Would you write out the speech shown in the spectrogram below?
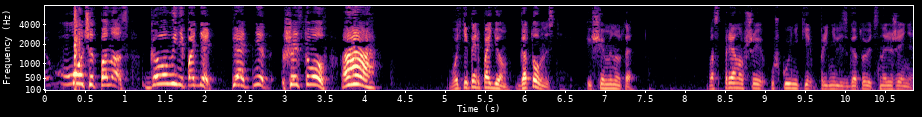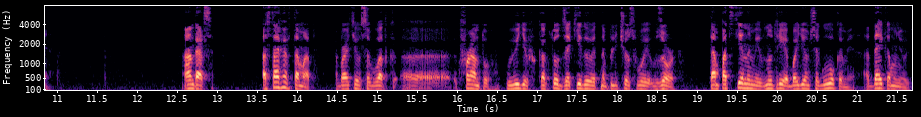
«Мочат по нас! Головы не поднять! Пять, нет, шесть стволов! а, -а, «Вот теперь пойдем. Готовность. Еще минута. Воспрянувшие ушкуйники принялись готовить снаряжение. «Андерс, оставь автомат», — обратился Влад к, э, к Франту, увидев, как тот закидывает на плечо свой взор. «Там под стенами внутри обойдемся глоками. Отдай кому-нибудь».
